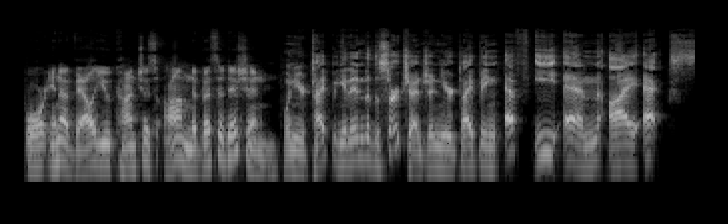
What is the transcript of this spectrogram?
or in a value conscious omnibus edition. When you're typing it into the search engine, you're typing F E N I X.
